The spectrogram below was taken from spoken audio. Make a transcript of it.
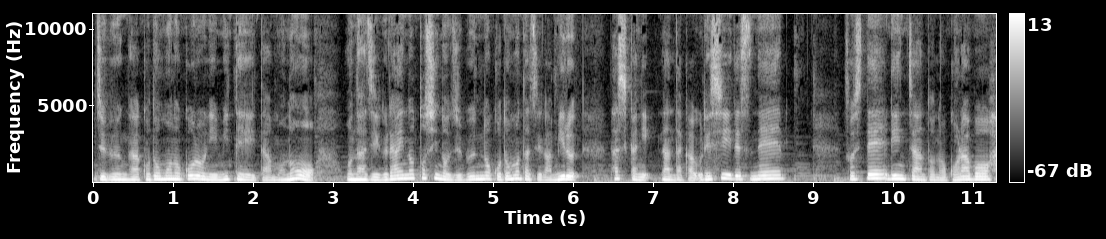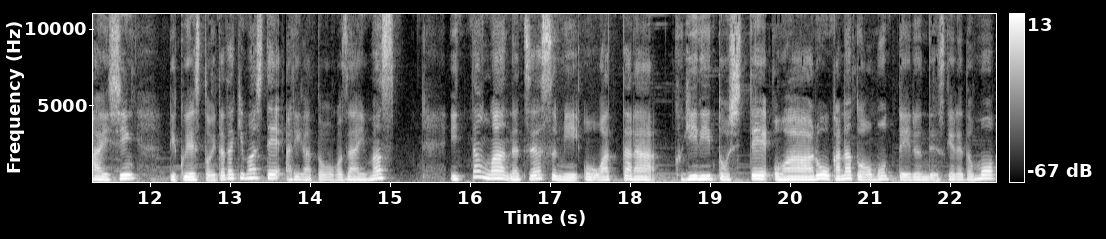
自分が子供の頃に見ていたものを同じぐらいの年の自分の子供たちが見る確かになんだか嬉しいですね。そしてりんちゃんとのコラボ配信リクエストいただきましてありがとうございます。一旦は夏休み終わったら区切りとして終わろうかなとは思っているんですけれども、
